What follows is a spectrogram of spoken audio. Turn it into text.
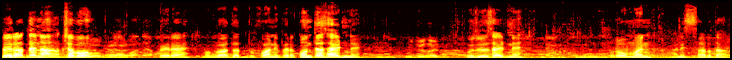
फेराच आहे ना अक्षा भाऊ? फेरा आहे बघू आता तुफानी फेरा कोणत्या साईडने? उजव्या साईडने. रोमन आणि सरदार.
